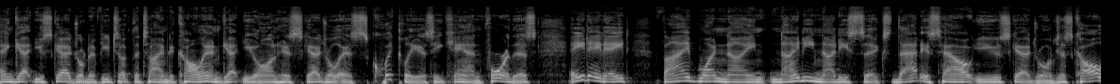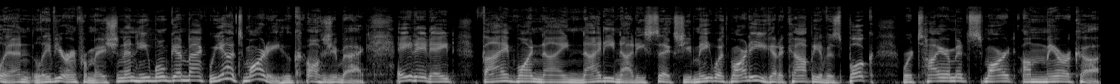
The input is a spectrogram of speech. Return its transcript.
and get you scheduled. If you took the time to call in, get you on his schedule as quickly as he can for this. 888 519 9096. That is how you schedule. Just call in, leave your information, and he will get back. Well, yeah, it's Marty who calls you back. 888 519 9096. You meet with Marty, you get a copy of his book, Retirement Smart America.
